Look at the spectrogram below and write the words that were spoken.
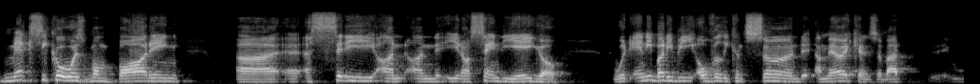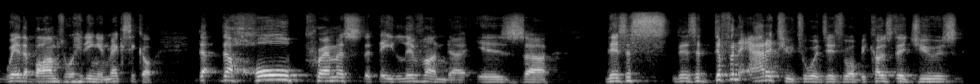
Mexico was bombarding uh, a city on on you know San Diego would anybody be overly concerned, Americans, about where the bombs were hitting in Mexico? The, the whole premise that they live under is uh, there's a there's a different attitude towards Israel because they're Jews.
